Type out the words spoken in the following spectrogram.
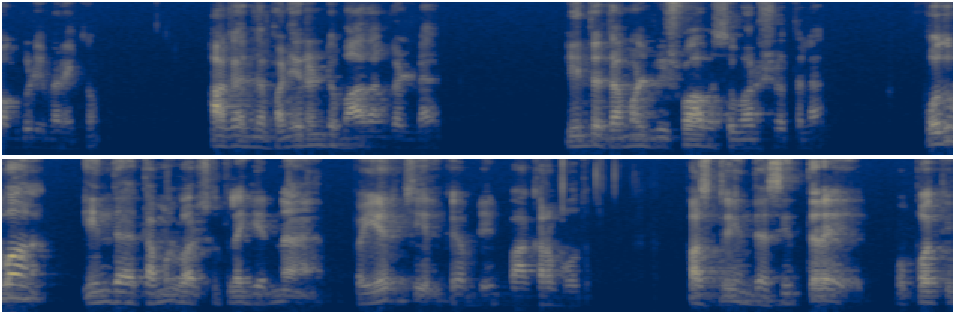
பங்குனி வரைக்கும். ஆக இந்த பனிரெண்டு மாதங்களில் இந்த தமிழ் விஸ்வாவசு வருஷத்தில் பொதுவாக இந்த தமிழ் வருஷத்தில் என்ன பயிற்சி இருக்குது அப்படின்னு பார்க்குற போது ஃபஸ்ட்டு இந்த சித்திரை முப்பத்தி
